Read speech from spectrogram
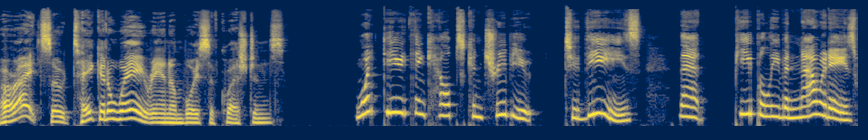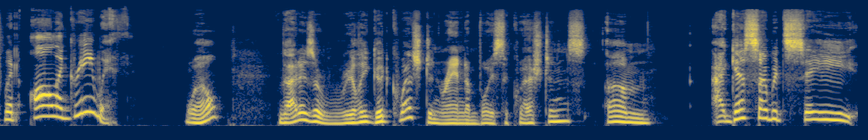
All right, so take it away, Random Voice of Questions. What do you think helps contribute to these that people even nowadays would all agree with? Well, that is a really good question, Random Voice of Questions. Um, I guess I would say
